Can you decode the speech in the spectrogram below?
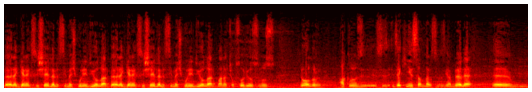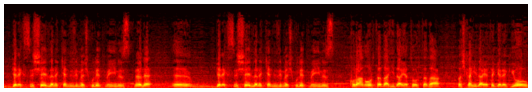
böyle gereksiz şeylerle sizi meşgul ediyorlar. Böyle gereksiz şeylerle sizi meşgul ediyorlar. Bana çok soruyorsunuz. Ne olur aklınız, siz zeki insanlarsınız ya. Böyle e, gereksiz şeylere kendinizi meşgul etmeyiniz. Böyle e, gereksiz şeylere kendinizi meşgul etmeyiniz. Kur'an ortada, hidayet ortada. Başka hidayete gerek yok.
